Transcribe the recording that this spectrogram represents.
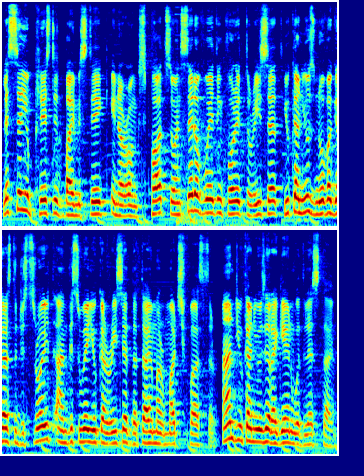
Let's say you placed it by mistake in a wrong spot so instead of waiting for it to reset you can use Nova Gas to destroy it and this way you can reset the timer much faster and you can use it again with less time.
